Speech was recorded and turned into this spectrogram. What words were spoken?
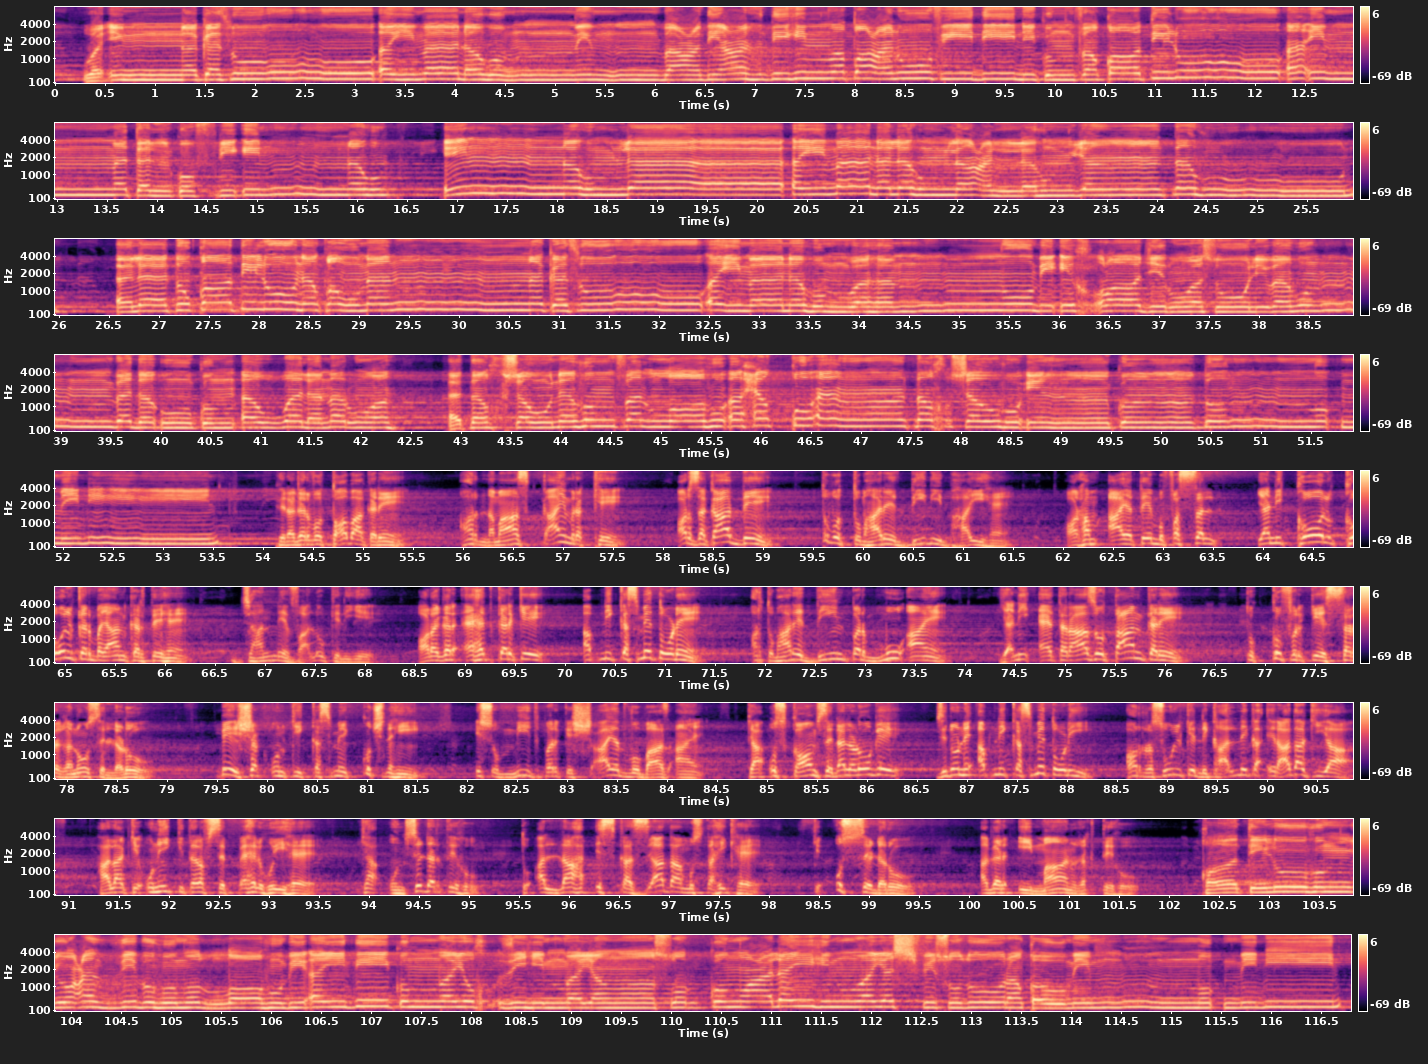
وَإِن نَكَثُوا أَيْمَانَهُم مِّن بَعْدِ عَهْدِهِمْ وَطَعَنُوا فِي دِينِكُمْ فَقَاتِلُوا أَئِمَّةَ الْكُفْرِ إِنَّهُمْ إِنَّهُمْ لَا أَيْمَانَ لَهُمْ لَعَلَّهُمْ يَنْتَهُونَ أَلَا تُقَاتِلُونَ قَوْمًا نكثوا أيمانهم وهموا بإخراج الرسول وهم بدؤوكم أول مرة أتخشونهم فالله أحق أن تخشوه إن كنتم مؤمنين پھر اگر وہ توبہ کریں اور نماز قائم رکھیں اور زکوٰۃ دیں تو وہ تمہارے دینی بھائی ہیں اور ہم آیت مفصل یعنی کھول کھول کر بیان کرتے ہیں جاننے والوں کے لیے۔ اور اگر عہد کر کے اپنی قسمیں توڑیں اور تمہارے دین پر منہ آئیں یعنی اعتراض و تان کریں، تو کفر کے سرغنوں سے لڑو۔ بے شک ان کی قسمیں کچھ نہیں، اس امید پر کہ شاید وہ باز آئیں۔ کیا اس قوم سے نہ لڑو گے جنہوں نے اپنی قسمیں توڑی؟ اور رسول کے نکالنے کا ارادہ کیا۔ حالانکہ انہی کی طرف سے پہل ہوئی ہے۔ کیا ان سے ڈرتے ہو؟ تو اللہ اس کا زیادہ مستحق ہے کہ اس سے ڈرو۔ اگر ایمان رکھتے ہو۔ قاتلوهم يعذبهم الله بأيديكم ويخزهم وينصركم عليهم ويشف صدور قوم مؤمنين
